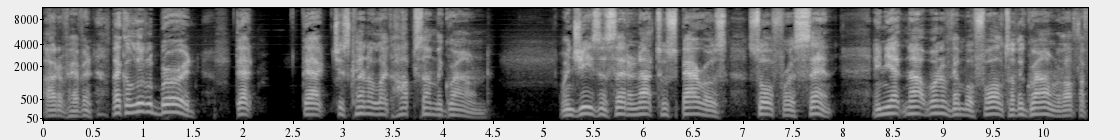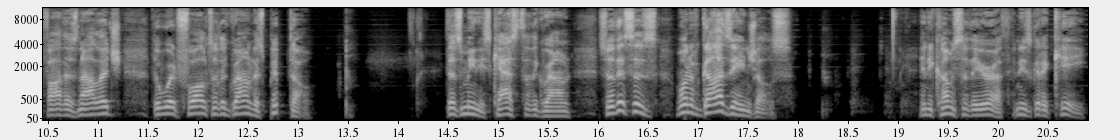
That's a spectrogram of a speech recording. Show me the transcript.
out of heaven, like a little bird that that just kind of like hops on the ground. When Jesus said, Are not two sparrows sold for a cent, and yet not one of them will fall to the ground without the Father's knowledge? The word fall to the ground is pipto. Doesn't mean he's cast to the ground. So this is one of God's angels. And he comes to the earth, and he's got a key.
